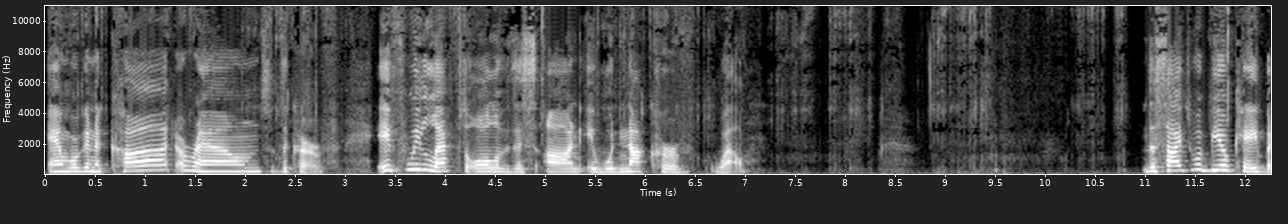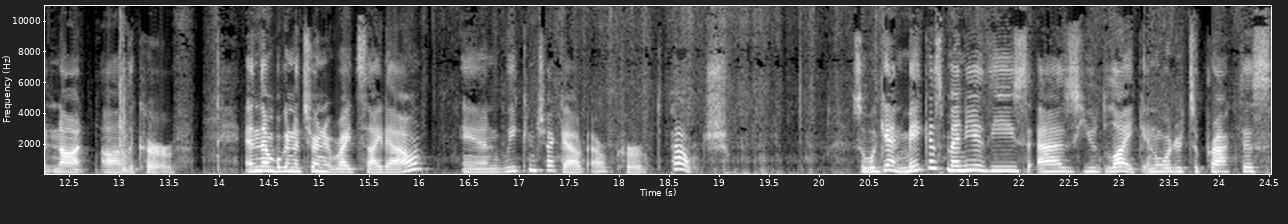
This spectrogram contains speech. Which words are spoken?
And we're going to cut around the curve. If we left all of this on, it would not curve well. The sides would be okay, but not uh, the curve. And then we're going to turn it right side out and we can check out our curved pouch. So again, make as many of these as you'd like in order to practice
